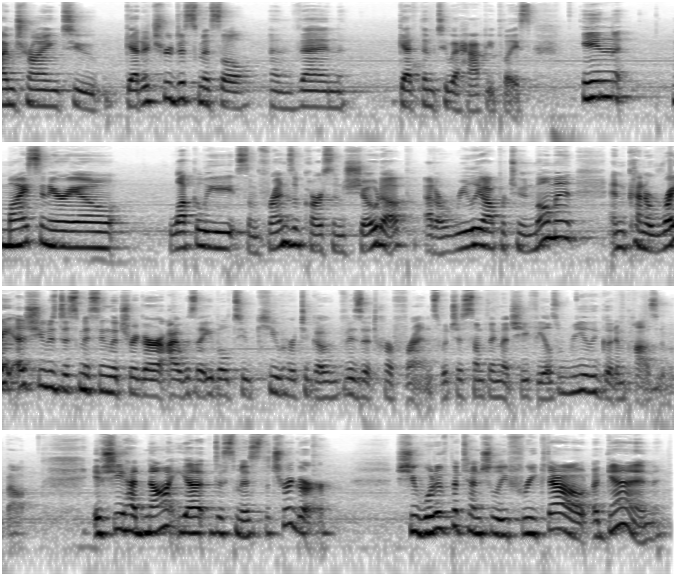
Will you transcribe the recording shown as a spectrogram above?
I'm trying to get a true dismissal and then get them to a happy place. In my scenario, Luckily, some friends of Carson showed up at a really opportune moment, and kind of right as she was dismissing the trigger, I was able to cue her to go visit her friends, which is something that she feels really good and positive about. If she had not yet dismissed the trigger, she would have potentially freaked out again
